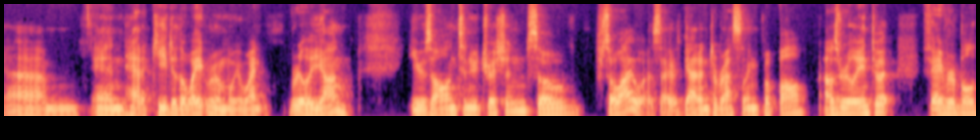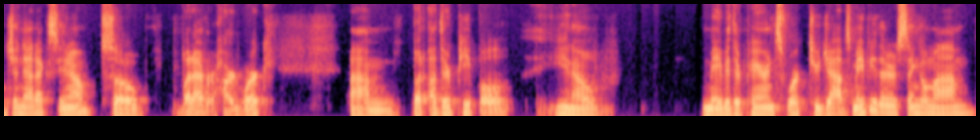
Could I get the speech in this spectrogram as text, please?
um, and had a key to the weight room. We went really young. He was all into nutrition, so so I was. I got into wrestling, football. I was really into it. Favorable genetics, you know. So whatever, hard work. Um, but other people, you know, maybe their parents work two jobs. Maybe they're a single mom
